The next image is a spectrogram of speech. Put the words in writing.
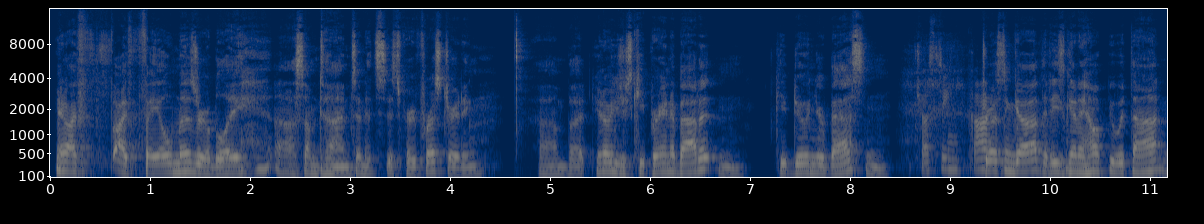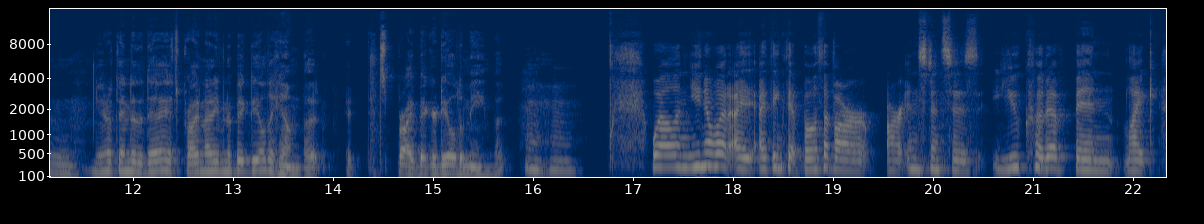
you know, I, I fail miserably uh, sometimes, and it's it's very frustrating. Um, but you know, you just keep praying about it and keep doing your best and trusting God. trusting God that He's going to help you with that. And you know, at the end of the day, it's probably not even a big deal to Him, but it, it's probably a bigger deal to me. But mm-hmm. Well, and you know what? I, I think that both of our our instances, you could have been like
